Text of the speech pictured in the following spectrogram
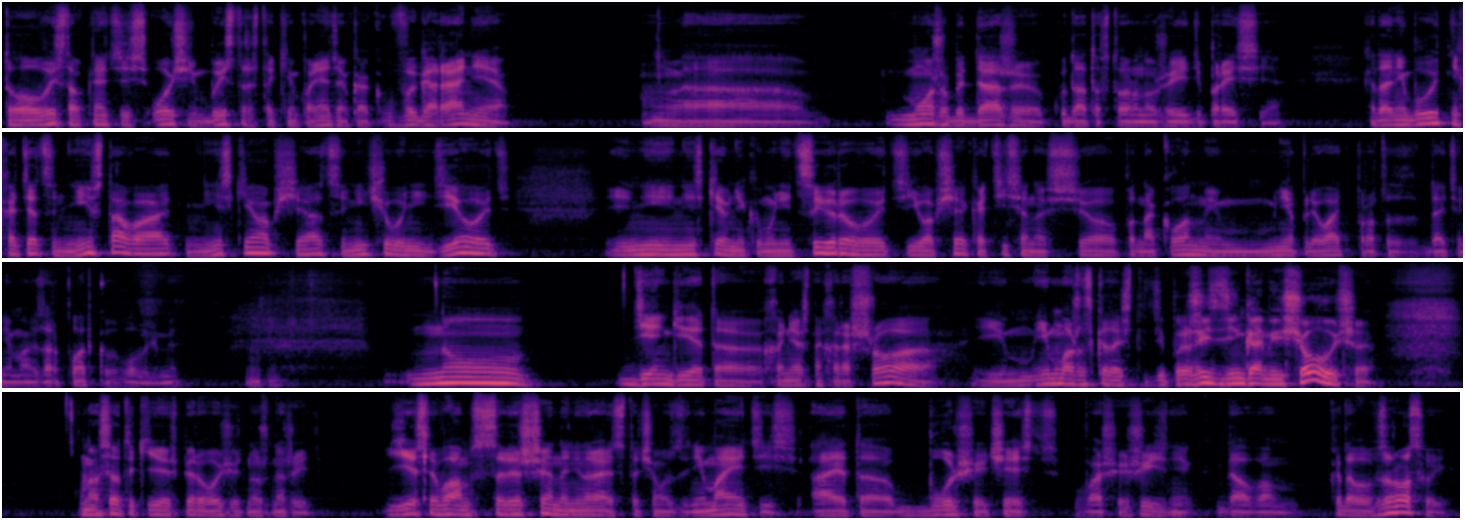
то вы столкнетесь очень быстро с таким понятием, как выгорание. а, Может быть, даже куда-то в сторону уже и депрессии. Когда не будет не хотеться ни вставать, ни с кем общаться, ничего не делать, и ни, ни с кем не коммуницировать, и вообще катись на все по наклонной, мне плевать, просто дайте мне мою зарплатку вовремя. Ну, деньги это, конечно, хорошо, и, и можно сказать, что типа жизнь с деньгами еще лучше, но все-таки в первую очередь нужно жить. Если вам совершенно не нравится то, чем вы занимаетесь, а это большая часть вашей жизни, когда вам, когда вы взрослый,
